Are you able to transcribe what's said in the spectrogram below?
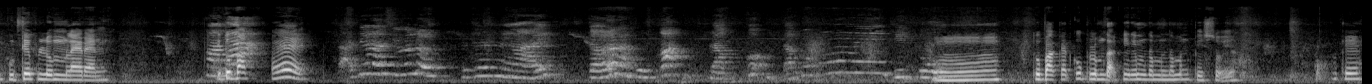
Ibu de belum leren. Itu pak eh. Tadi nasi lo, buka, laku, laku gitu. hmm, tuh paketku belum tak kirim teman-teman besok ya. Oke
